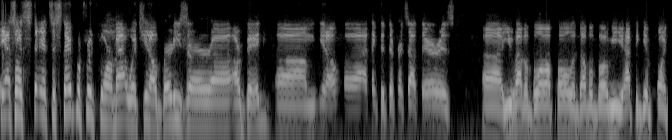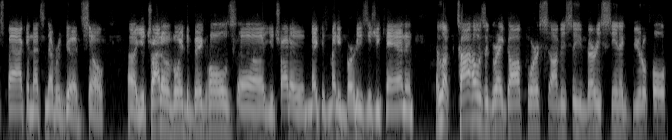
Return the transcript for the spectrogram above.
Yeah, so it's it's a Stableford format, which you know birdies are uh, are big. Um, you know, uh, I think the difference out there is uh, you have a blow up hole, a double bogey, you have to give points back, and that's never good. So uh, you try to avoid the big holes. Uh, you try to make as many birdies as you can, and and look, Tahoe is a great golf course. Obviously, very scenic, beautiful.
